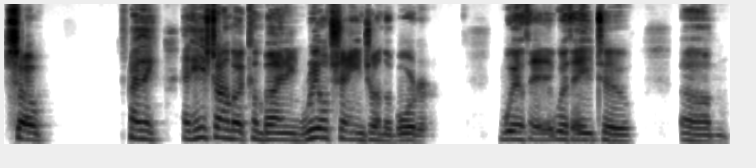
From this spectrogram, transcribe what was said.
So I think, and he's talking about combining real change on the border with with aid to um,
